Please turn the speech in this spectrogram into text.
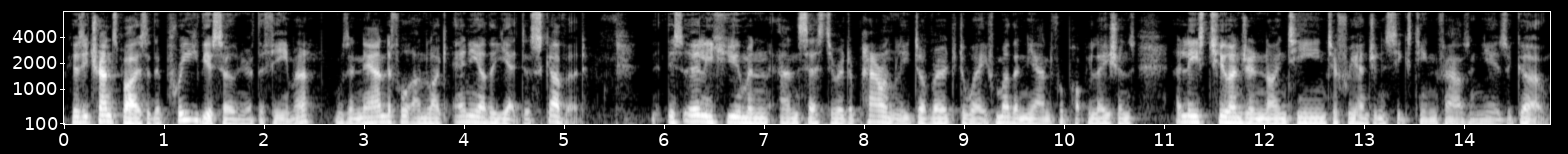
because it transpires that the previous owner of the femur was a Neanderthal unlike any other yet discovered. This early human ancestor had apparently diverged away from other Neanderthal populations at least 219 to 316,000 years ago,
